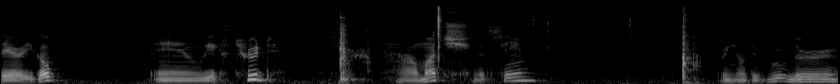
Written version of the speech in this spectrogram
There you go. And we extrude how much? Let's see. Bring out the ruler.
